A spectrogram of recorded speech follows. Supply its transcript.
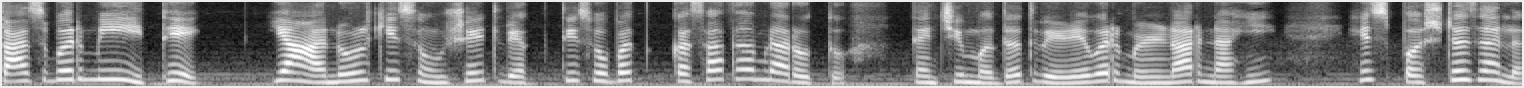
तासभर मी इथे या अनोळखी संशयित व्यक्तीसोबत कसा थांबणार होतो? त्यांची मदत वेळेवर मिळणार नाही? हे स्पष्ट झालं.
